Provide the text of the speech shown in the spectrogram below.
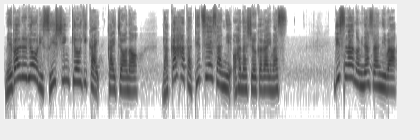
メバル料理推進協議会会長の中畑哲也さんにお話を伺います。リスナーの皆さんには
